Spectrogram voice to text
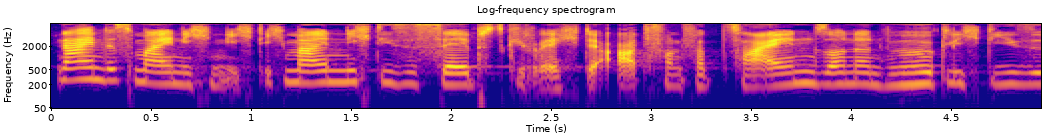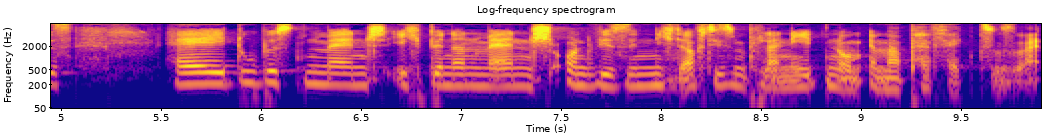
Nein, das meine ich nicht. Ich meine nicht diese selbstgerechte Art von Verzeihen, sondern wirklich dieses, hey, du bist ein Mensch, ich bin ein Mensch und wir sind nicht auf diesem Planeten, um immer perfekt zu sein.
